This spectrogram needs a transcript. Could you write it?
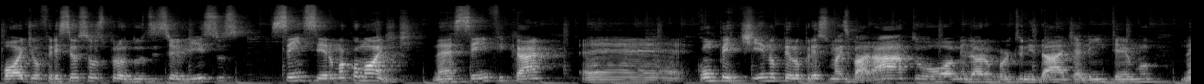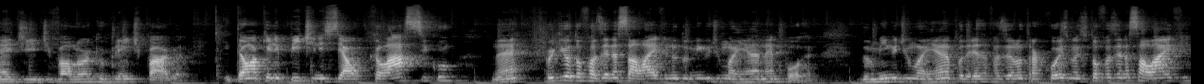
pode oferecer os seus produtos e serviços sem ser uma commodity, né? Sem ficar é, competindo pelo preço mais barato ou a melhor oportunidade ali em termos né, de, de valor que o cliente paga. Então, aquele pitch inicial clássico, né? Por que eu estou fazendo essa live no domingo de manhã, né, porra? Domingo de manhã poderia estar fazendo outra coisa, mas eu estou fazendo essa live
